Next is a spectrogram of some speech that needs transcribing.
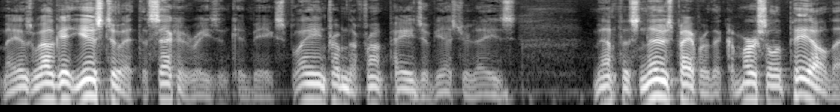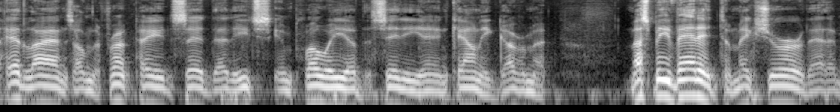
may as well get used to it. The second reason can be explained from the front page of yesterday's Memphis newspaper, the commercial appeal, the headlines on the front page said that each employee of the city and county government must be vetted to make sure that a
